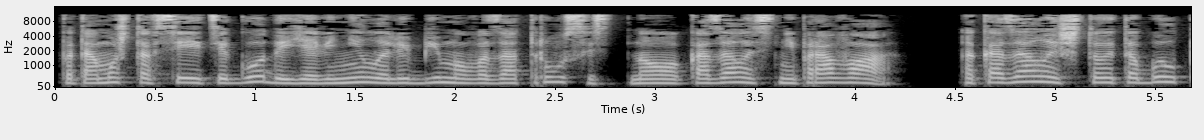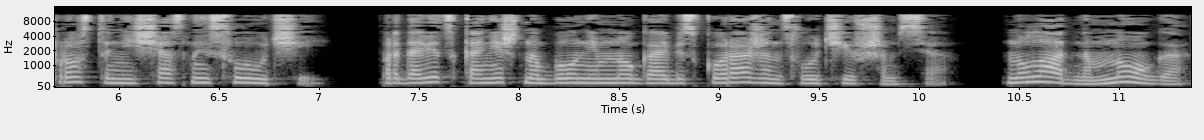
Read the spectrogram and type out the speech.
Потому что все эти годы я винила любимого за трусость, но оказалась не права. Оказалось, что это был просто несчастный случай. Продавец, конечно, был немного обескуражен случившимся. Ну ладно, много.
